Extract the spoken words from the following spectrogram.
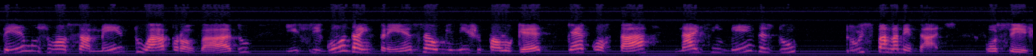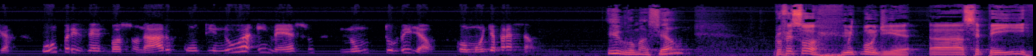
temos um orçamento aprovado. E, segundo a imprensa, o ministro Paulo Guedes quer cortar nas emendas do, dos parlamentares. Ou seja, o presidente Bolsonaro continua imerso num turbilhão, com muita pressão. Igor Marcel? Professor, muito bom dia. A CPI,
